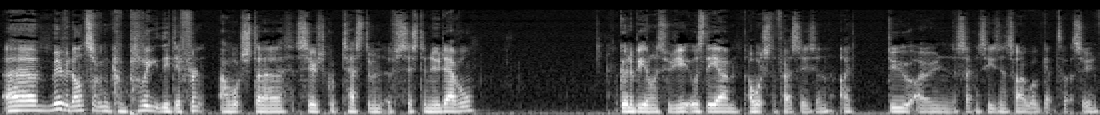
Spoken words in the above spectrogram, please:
Uh, moving on, something completely different. I watched a series called Testament of Sister New Devil. going to be honest with you, it was the um I watched the first season. I do own the second season, so I will get to that soon.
